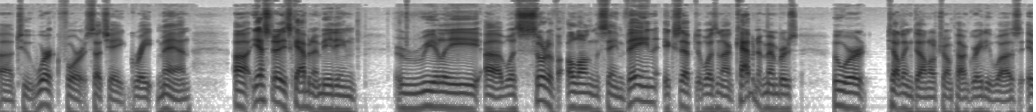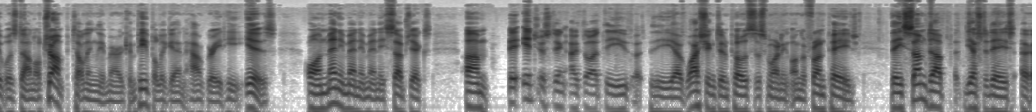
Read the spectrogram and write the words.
uh, to work for such a great man. Uh, yesterday's cabinet meeting really was sort of along the same vein, except it was not on cabinet members who were telling Donald Trump how great he was. It was Donald Trump telling the American people again how great he is on many, many, many subjects. Um, interesting, I thought the the uh, Washington Post this morning on the front page they summed up yesterday's uh,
